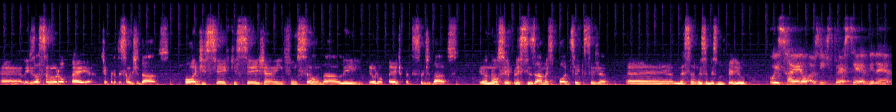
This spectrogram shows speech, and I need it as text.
é, legislação europeia de proteção de dados. Pode ser que seja em função da lei europeia de proteção de dados. Eu não sei precisar, mas pode ser que seja é, nessa, nesse mesmo período. O Israel, a gente percebe, né?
